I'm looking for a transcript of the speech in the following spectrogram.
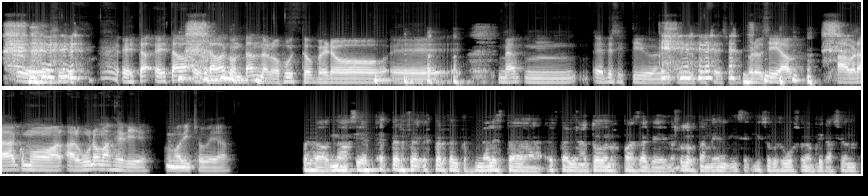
Eh, estaba, contándolo justo, pero eh, mm, he desistido en, el proceso. Pero sí, habrá como alguno más de 10, como ha dicho Bea. Pero no, sí, es, perfecto, es perfecto. Al final está, está bien. A todos nos pasa que nosotros también hizo, que se una aplicación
